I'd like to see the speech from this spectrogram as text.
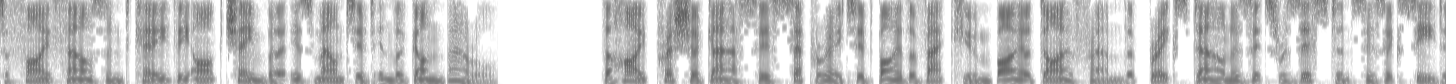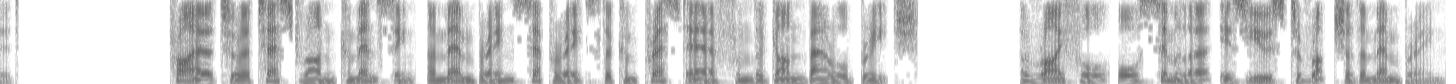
to 5000 K. The arc chamber is mounted in the gun barrel. The high-pressure gas is separated by the vacuum by a diaphragm that breaks down as its resistance is exceeded. Prior to a test run commencing, a membrane separates the compressed air from the gun barrel breech. A rifle or similar is used to rupture the membrane.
